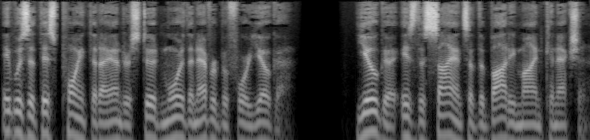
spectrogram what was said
It was at this point that I understood more than ever before yoga. Yoga is the science of the body mind connection.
